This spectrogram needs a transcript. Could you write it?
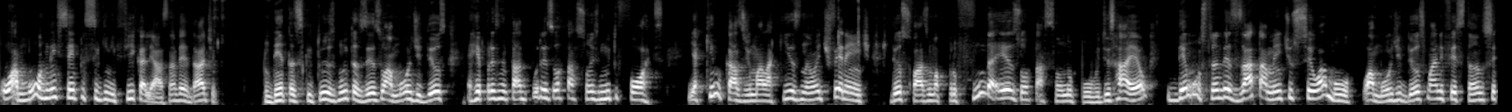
o amor nem sempre significa, aliás, na verdade, dentro das Escrituras, muitas vezes o amor de Deus é representado por exortações muito fortes. E aqui no caso de Malaquias não é diferente. Deus faz uma profunda exortação no povo de Israel, demonstrando exatamente o seu amor, o amor de Deus manifestando-se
